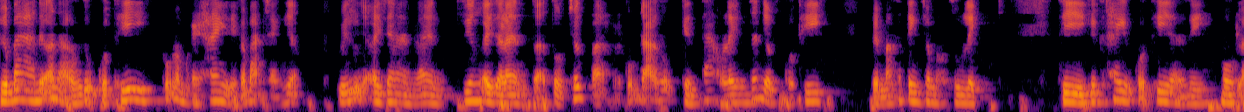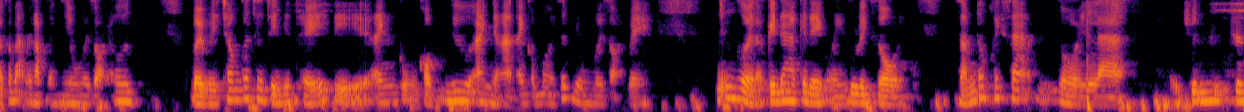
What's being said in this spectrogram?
thứ ba nữa là ứng dụng cuộc thi cũng là một cái hay để các bạn trải nghiệm. Ví dụ như Asian riêng Asian đã tổ chức và cũng đã kiến tạo lên rất nhiều cuộc thi về marketing cho mảng du lịch. Thì cái hay của cuộc thi là gì? Một là các bạn gặp được nhiều người giỏi hơn bởi vì trong các chương trình như thế thì anh cũng có, như anh chẳng hạn, anh có mời rất nhiều người giỏi về. Những người là cái đa, cái đề của ngành du lịch rồi, giám đốc khách sạn, rồi là chuyên chuyên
